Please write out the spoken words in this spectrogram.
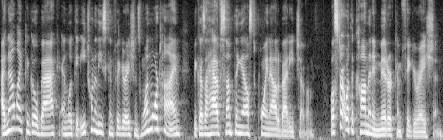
I'd now like to go back and look at each one of these configurations one more time because I have something else to point out about each of them. Let's start with the common emitter configuration.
